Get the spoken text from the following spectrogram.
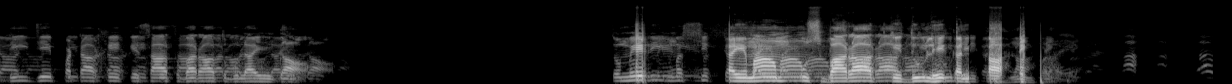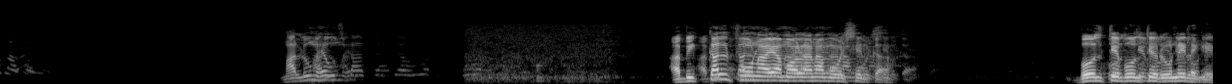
डीजे पटाखे के साथ बारात बुलाएगा तो मेरी मस्जिद का इमाम उस बारात के दूल्हे का निकाह नहीं पढ़ाएगा। मालूम है उसका? अभी कल फ़ोन आया मौलाना मुबशिर का। बोलते बोलते रोने लगे।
